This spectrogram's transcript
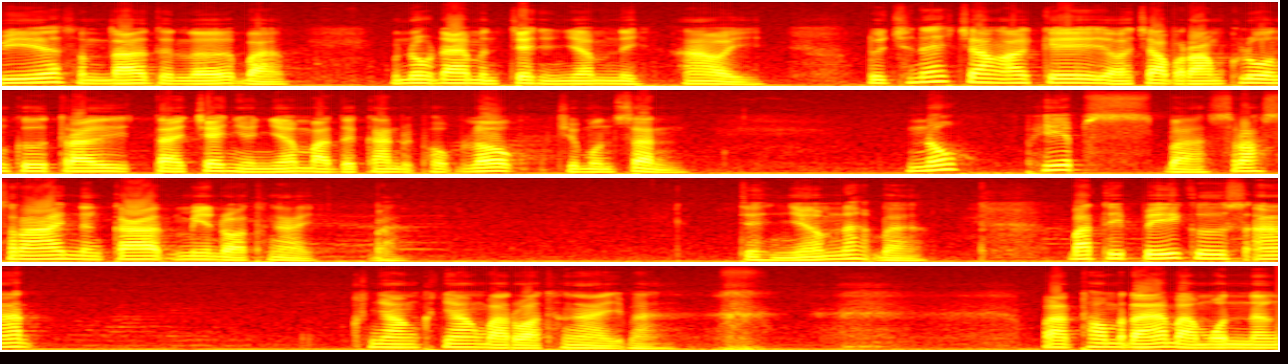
វាសំដៅទៅលើបាទមនុស្សដែលមិនចេះញញឹមនេះហើយដូច្នេះចង់ឲ្យគេចាប់អារម្មណ៍ខ្លួន គឺត្រូវតែចេះញញឹមបាទទៅកាន់ពិភពលោកជាមុនសិននោះភាពបាទស្រស់ស្រាយនឹងកើតមានរាល់ថ្ងៃបាទចេះញញឹមណាបាទបាទទី2គឺស្អាតខ្ញងខ្ញងបាទរាល់ថ្ងៃបាទបាទធម្មតាបាទមុននឹង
